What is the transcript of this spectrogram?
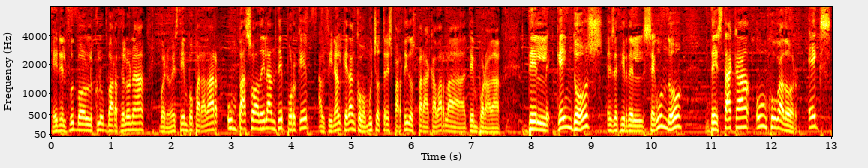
en el Fútbol Club Barcelona. Bueno, es tiempo para dar un paso adelante porque al final quedan como mucho tres partidos para acabar la temporada. Del Game 2, es decir, del segundo, destaca un jugador ex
